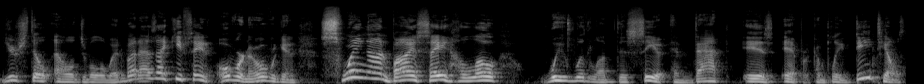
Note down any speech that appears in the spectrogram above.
you're still eligible to win. But as I keep saying over and over again, swing on by, say hello, we would love to see it. And that is it. For complete details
